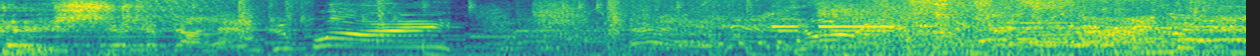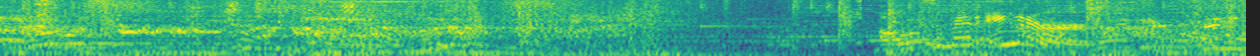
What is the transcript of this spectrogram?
Haste. Shouldn't have done that. To fly. You're in. Ultimate Eater. You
